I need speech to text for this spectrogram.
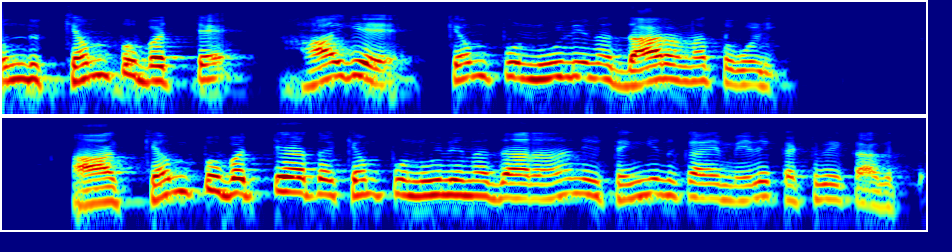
ಒಂದು ಕೆಂಪು ಬಟ್ಟೆ, ಹಾಗೆ ಕೆಂಪು ನೂಲಿನ ದಾರನ ತಗೊಳ್ಳಿ. ಆ ಕೆಂಪು ಬಟ್ಟೆ ಅಥವಾ ಕೆಂಪು ನೂಲಿನ ದಾರನ ನೀವು ತೆಂಗಿನಕಾಯಿ ಮೇಲೆ ಕಟ್ಟಬೇಕಾಗುತ್ತೆ.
